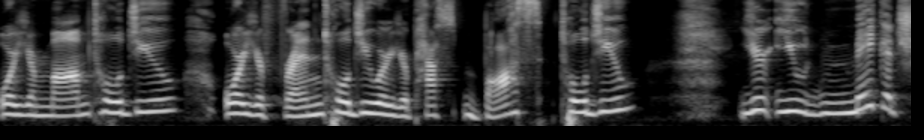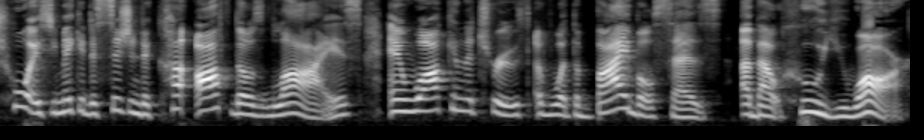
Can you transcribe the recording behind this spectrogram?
or your mom told you, or your friend told you, or your past boss told you you you make a choice, you make a decision to cut off those lies and walk in the truth of what the Bible says about who you are.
